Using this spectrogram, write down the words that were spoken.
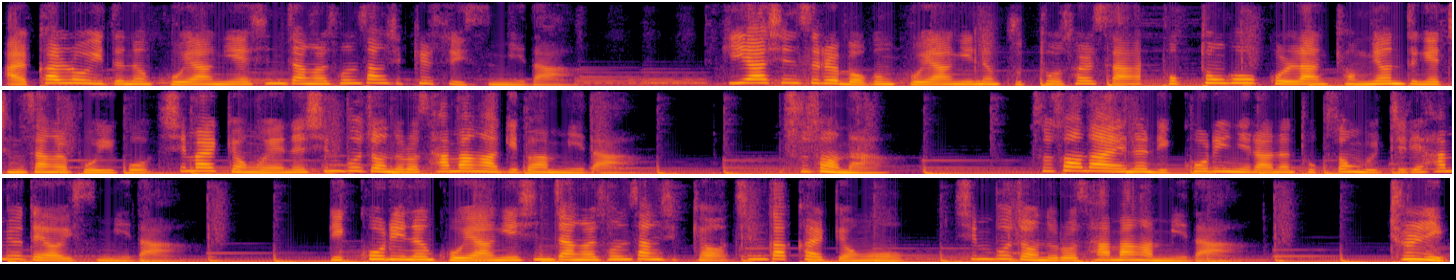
알칼로이드는 고양이의 신장을 손상시킬 수 있습니다. 히야신스를 먹은 고양이는 구토, 설사, 복통, 호흡곤란, 경련 등의 증상을 보이고 심할 경우에는 신부전으로 사망하기도 합니다. 수선화. 수선화에는 리코린이라는 독성 물질이 함유되어 있습니다. 리코린은 고양이 신장을 손상시켜 심각할 경우 신부전으로 사망합니다. 튤립.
